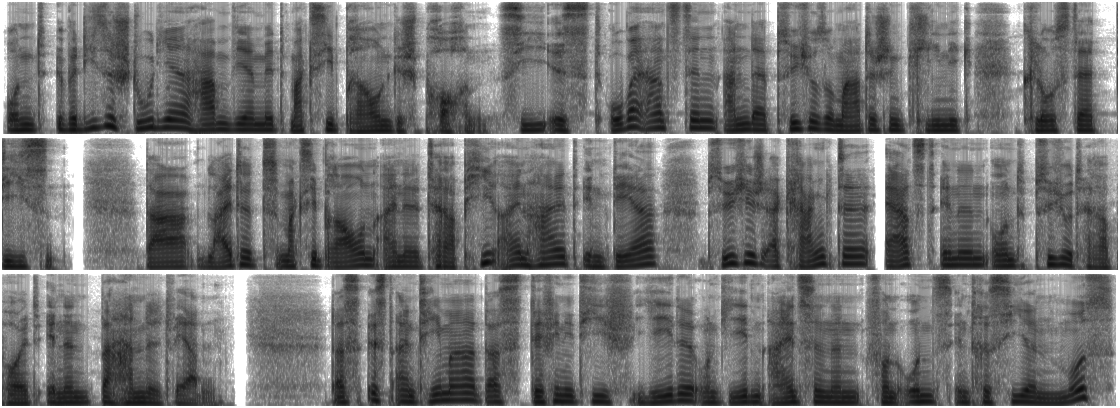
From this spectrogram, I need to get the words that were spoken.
Und über diese Studie haben wir mit Maxi Braun gesprochen. Sie ist Oberärztin an der psychosomatischen Klinik Kloster Diesen. Da leitet Maxi Braun eine Therapieeinheit, in der psychisch erkrankte Ärztinnen und Psychotherapeutinnen behandelt werden. Das ist ein Thema, das definitiv jede und jeden Einzelnen von uns interessieren muss.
